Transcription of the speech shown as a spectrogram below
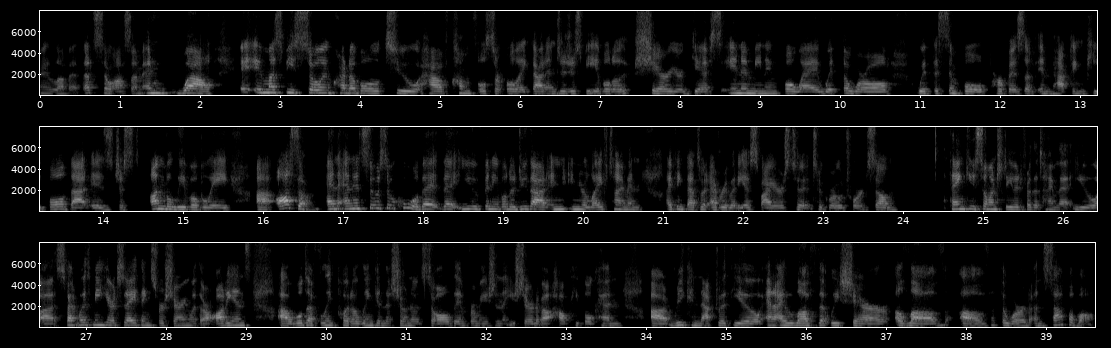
I love it. That's so awesome. And wow, it, it, must be so incredible to have come full circle like that and to just be able to share your gifts in a meaningful way with the world with the simple purpose of impacting people. That is just unbelievably uh, awesome. And, and it's so, so cool that, that you've been able to do that in, in your lifetime. And I think that's what everybody aspires to, to grow towards. So Thank you so much, David, for the time that you uh, spent with me here today. Thanks for sharing with our audience. Uh, we'll definitely put a link in the show notes to all the information that you shared about how people can uh, reconnect with you. And I love that we share a love of the word unstoppable.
